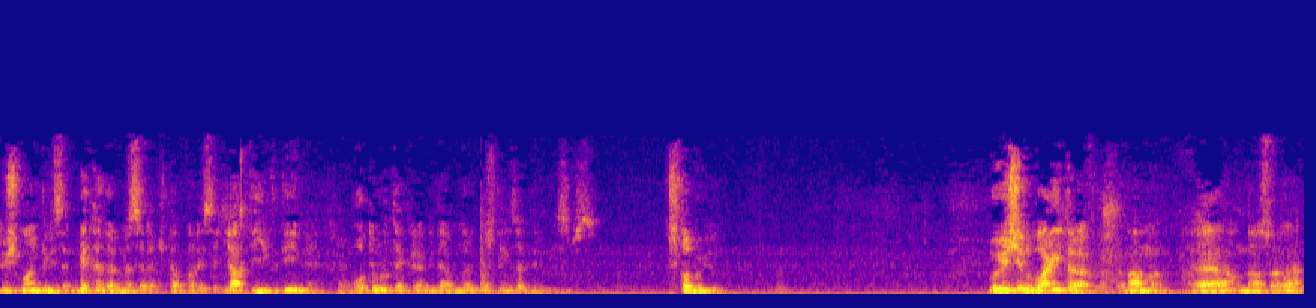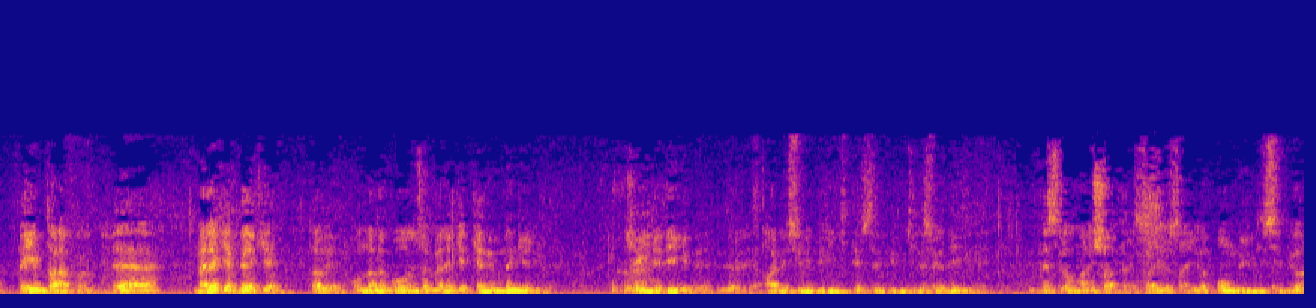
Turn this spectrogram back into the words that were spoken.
Düşman gelirse ne kadar mesela kitap var ise yaktı yıktı değil mi? Oturur tekrar bir daha bunları baştan yazabilir miyiz biz? Çıta buydu. Bu işin vahiy tarafı tamam mı? Ee, ondan sonra fehim tarafı. Ee, meleke peki? Tabii onlarda bu olunca meleke kendinden geliyor. Şeyin dediği gibi, ailesinin birinci tefsiri birinci de söylediği gibi. Müfessir olmanın şartları sayıyor sayıyor. On birincisi diyor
